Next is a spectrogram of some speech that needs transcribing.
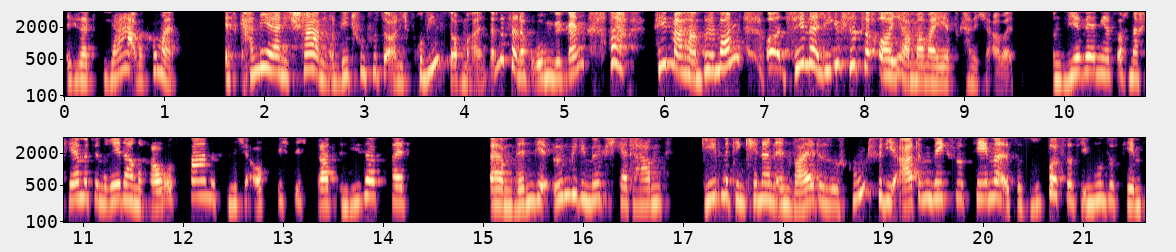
Ich gesagt, ja, aber guck mal, es kann dir ja nicht schaden und wehtun tut es auch nicht. Probier's doch mal. Dann ist er nach oben gegangen. Ah, zehnmal Hampelmann, oh, zehnmal Liegestütze. Oh ja, Mama, jetzt kann ich arbeiten. Und wir werden jetzt auch nachher mit den Rädern rausfahren. Das finde ich auch wichtig, gerade in dieser Zeit. Ähm, wenn wir irgendwie die Möglichkeit haben, geht mit den Kindern in den Wald. Es ist gut für die Atemwegssysteme. Es ist super fürs Immunsystem.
